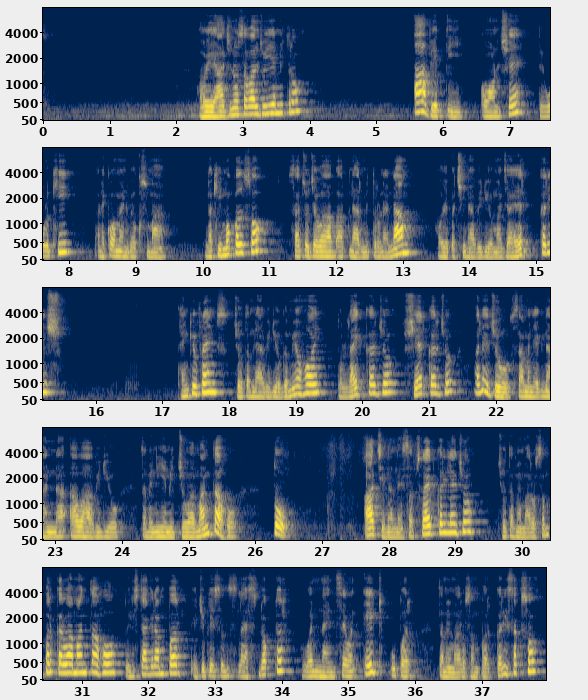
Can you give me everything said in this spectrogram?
હવે આજનો સવાલ જોઈએ મિત્રો. આ વ્યક્તિ કોણ છે તે ઓળખી અને કોમેન્ટ બોક્સમાં લખી મોકલશો. સાચો જવાબ આપનાર મિત્રોના નામ હવે પછીના વિડીયોમાં જાહેર કરીશ. થેન્ક યુ ફ્રેન્ડ્સ જો તમને આ વીડિયો ગમ્યો હોય, તો લાઈક કરજો શેર કરજો, અને જો સામાન્ય જ્ઞાનના આવા વીડિયો તમે નિયમિત જોવા માંગતા હો, તો આ ચેનલને સબસ્ક્રાઈબ કરી લેજો. જો તમે મારો સંપર્ક કરવા માંગતા હો, તો ઇન્સ્ટાગ્રામ પર education slash doctor one nine seven eight ઉપર તમે મારો સંપર્ક કરી શકશો.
